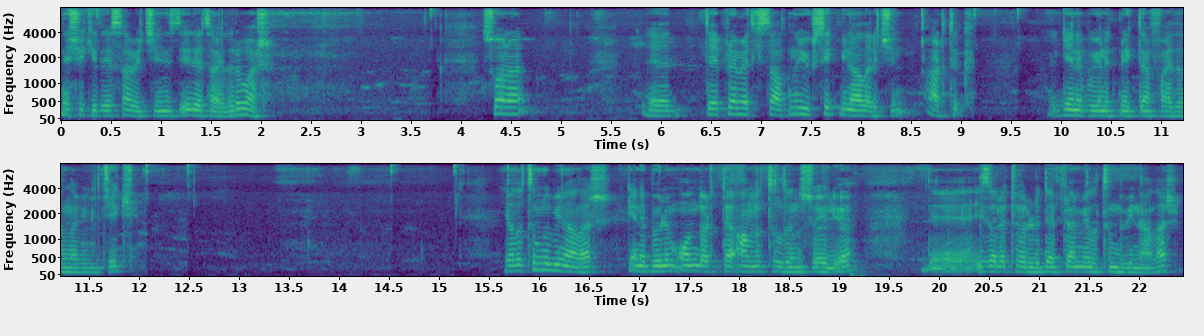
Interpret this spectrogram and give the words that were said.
ne şekilde hesap edeceğiniz diye detayları var. Sonra e, deprem etkisi altında yüksek binalar için artık gene bu yönetmelikten faydalanabilecek. Yalıtımlı binalar gene bölüm 14'te anlatıldığını söylüyor. E, izolatörlü deprem yalıtımlı binalar.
